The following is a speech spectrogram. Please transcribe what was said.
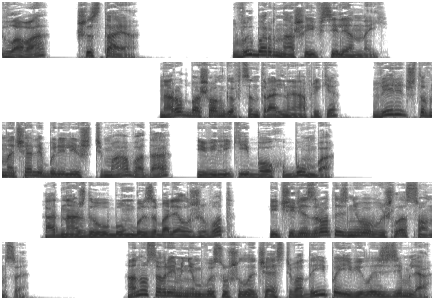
Глава 6. Выбор нашей Вселенной. Народ Башонга в Центральной Африке верит, что вначале были лишь тьма, вода и великий бог Бумба. Однажды у Бумбы заболел живот, и через рот из него вышло солнце. Оно со временем высушило часть воды и появилась земля.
